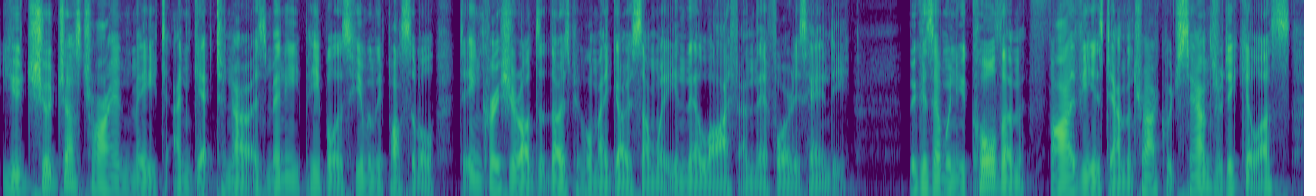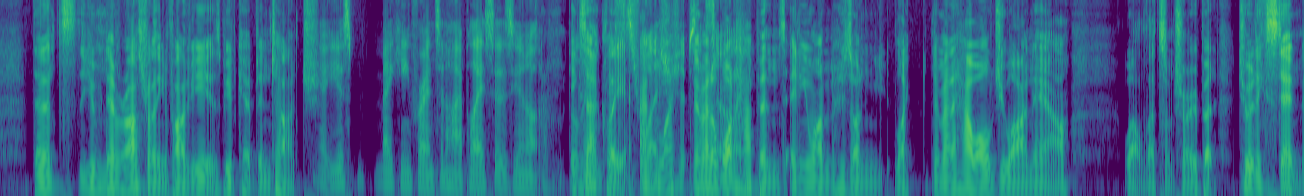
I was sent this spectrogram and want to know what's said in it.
you should just try and meet and get to know as many people as humanly possible to increase your odds that those people may go somewhere in their life and therefore it is handy. Because then when you call them five years down the track, which sounds ridiculous, then it's you've never asked for anything in five years. We've kept in touch. Yeah, you're just making friends in high places. You're not Exactly. And like no matter what happens, anyone who's on like no matter how old you are now, well, that's not true, but to an extent,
